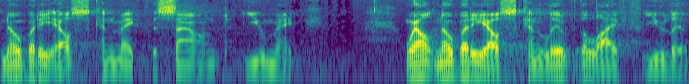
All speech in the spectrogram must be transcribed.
Nobody else can make the sound you make. Well, nobody else can live the life you live.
